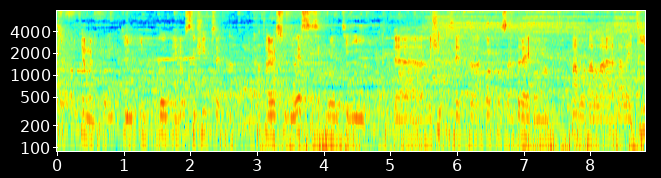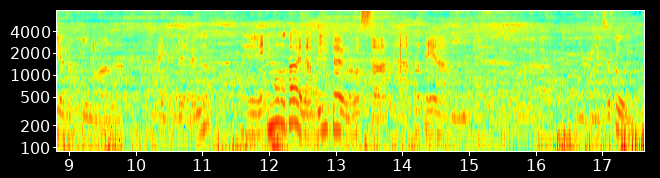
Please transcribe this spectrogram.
supportiamo in prodotti, in prodotti dei nostri chipset attraverso diversi segmenti di eh, chipset qualcosa Dragon, parlo dalla, dall'ITIR fino al entry level, eh, in modo tale da abilitare una vasta eh, platea di, eh, di utilizzatori.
